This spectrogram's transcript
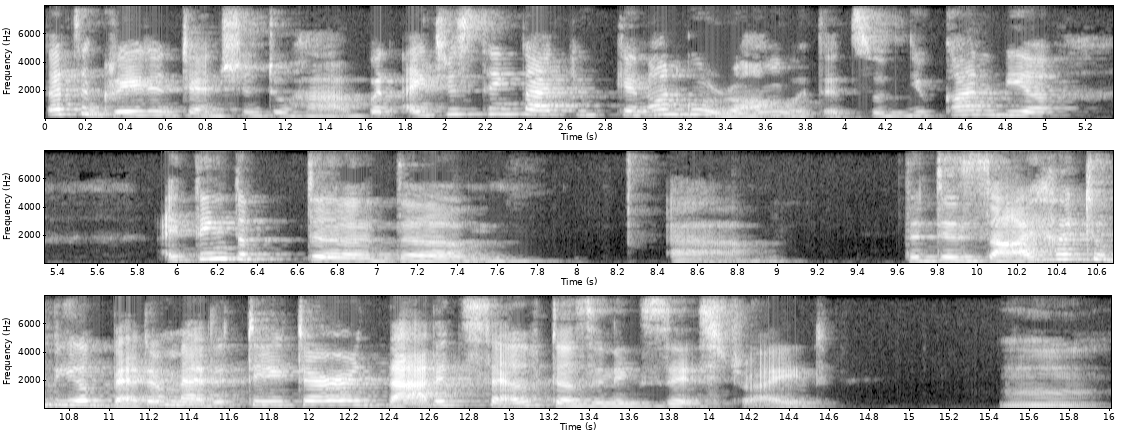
That's a great intention to have. But I just think that you cannot go wrong with it. So you can't be a, I think the, the, the, um, the desire to be a better meditator, that itself doesn't exist, right? Mm.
